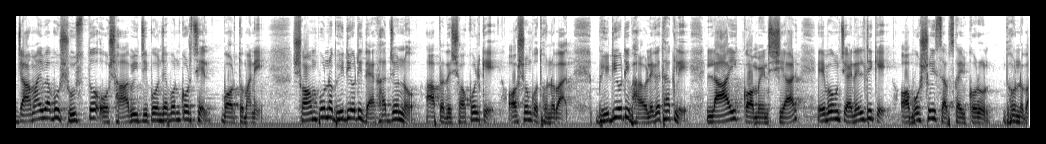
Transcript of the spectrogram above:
জামাইবাবু সুস্থ ও স্বাভাবিক জীবনযাপন করছেন বর্তমানে। সম্পূর্ণ ভিডিওটি দেখার জন্য আপনাদের সকলকে অসংখ্য ধন্যবাদ। ভিডিওটি ভালো লেগে থাকলে লাইক, কমেন্ট, শেয়ার এবং চ্যানেলটিকে অবশ্যই সাবস্ক্রাইব করুন। ধন্যবাদ।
